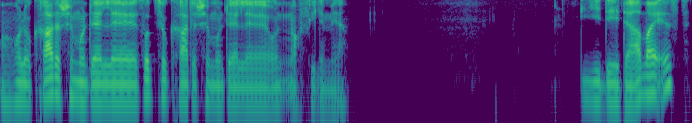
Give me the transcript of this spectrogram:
holokratische Modelle, soziokratische Modelle und noch viele mehr. Die Idee dabei ist,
